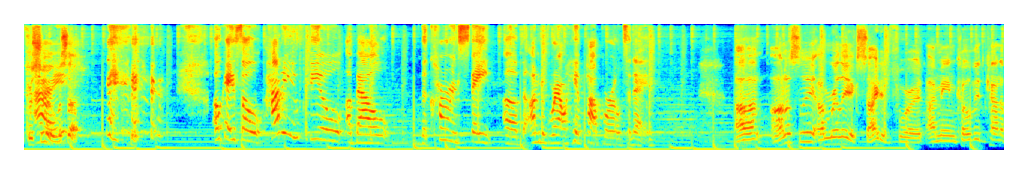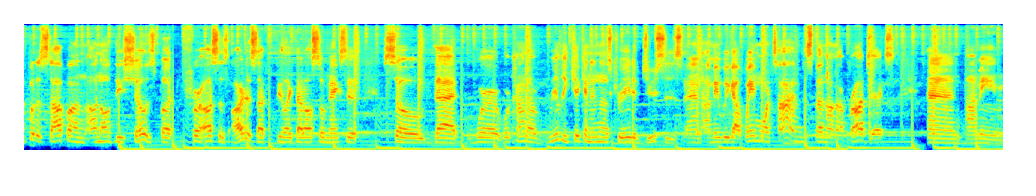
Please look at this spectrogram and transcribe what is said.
For sure. Alright. What's up? okay, so how do you feel about the current state of the underground hip hop world today? Uh, honestly, I'm really excited for it. I mean, COVID kind of put a stop on on all these shows, but for us as artists, I feel like that also makes it so that we're we're kind of really kicking in those creative juices. And I mean, we got way more time to spend on our projects. And I mean,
